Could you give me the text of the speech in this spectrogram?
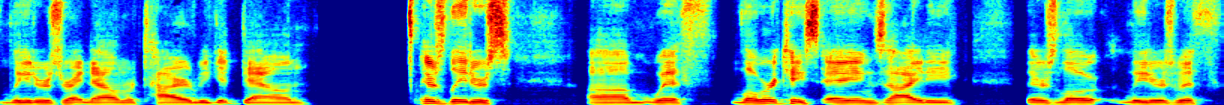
leaders right now and we're we get down there's leaders um, with lowercase a anxiety there's low leaders with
